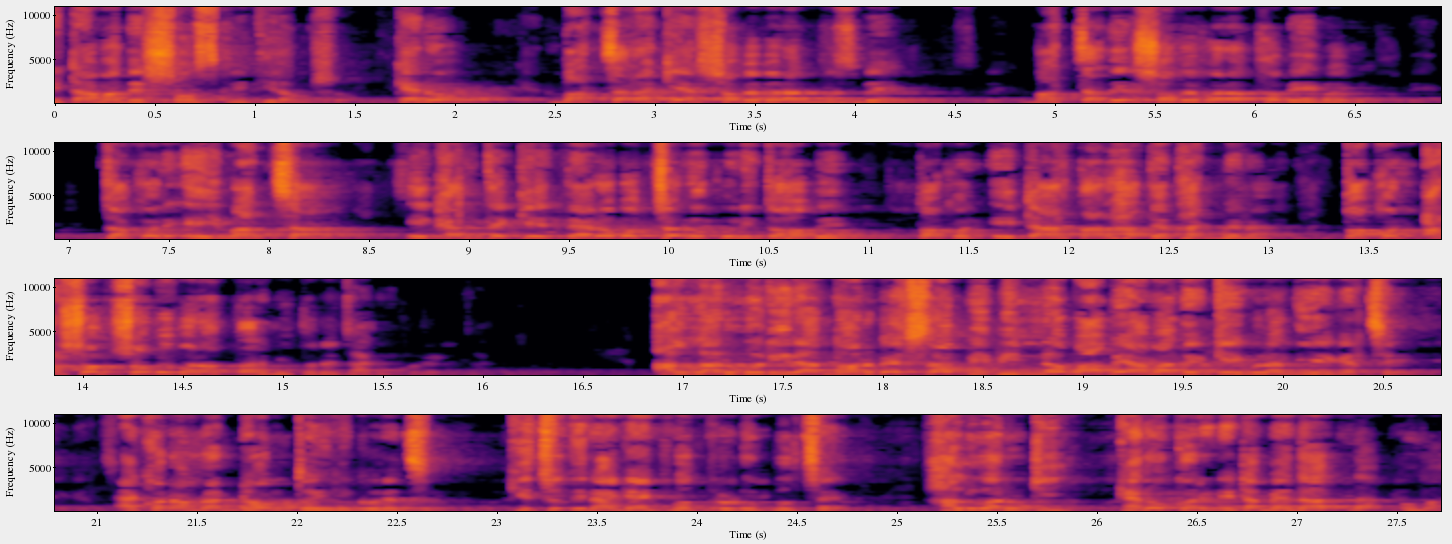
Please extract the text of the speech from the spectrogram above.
এটা আমাদের সংস্কৃতির অংশ। কেন? বাচ্চারা কি আর সবে বরাত বুঝবে? বাচ্চাদের সবে বরাত হবে এভাবে। যখন এই বাচ্চা এখান থেকে ১৩ বছর উপনীত হবে, তখন এটা আর তার হাতে থাকবে না। তখন আসল সবে বরাত তার ভিতরে জাগা করে। আল্লাহর বলিরা দরবেশরা বিভিন্ন ভাবে আমাদেরকে এগুলা দিয়ে গেছে। এখন আমরা ঢং তৈরি করেছি। কিছুদিন আগে এক ভদ্রলোক বলছেন, হালুয়া রুটি কেন করেন? এটা বেদাত না ওমা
